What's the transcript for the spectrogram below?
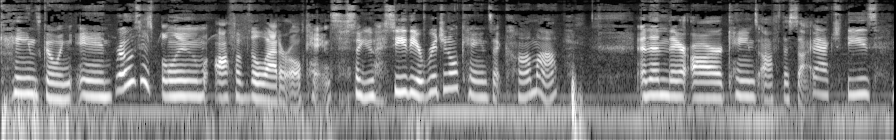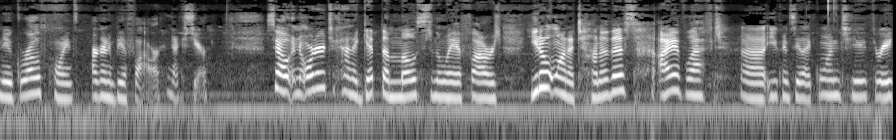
canes going in. Roses bloom off of the lateral canes. So you see the original canes that come up and then there are canes off the side. In fact, these new growth points are gonna be a flower next year. So in order to kind of get the most in the way of flowers, you don't want a ton of this. I have left, uh, you can see like one, two, three.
